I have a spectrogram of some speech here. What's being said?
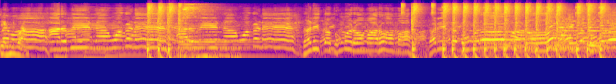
જેમવા આરવી ના વગણે આરવી ના વગણે ઘડીક ઘુમરો મારો માં ઘડીક ઘુમરો મારો ઘડીક ઘુમરો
